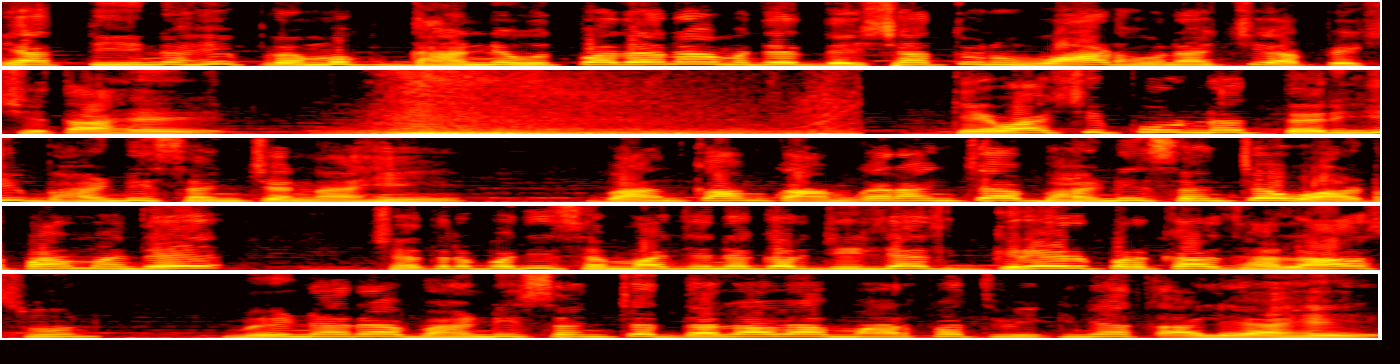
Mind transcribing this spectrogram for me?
या तीनही प्रमुख धान्य उत्पादनामध्ये देशातून वाढ होण्याची अपेक्षित आहे. केवायसी पूर्ण तरीही भांडी संच नाही. बांधकाम कामगारांच्या भांडी संच वाटपामध्ये छत्रपती संभाजीनगर जिल्ह्यात ग्रेड प्रकार झाला असून मिळणाऱ्या भांडी संच दलाला मार्फत विकण्यात आले आहे.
